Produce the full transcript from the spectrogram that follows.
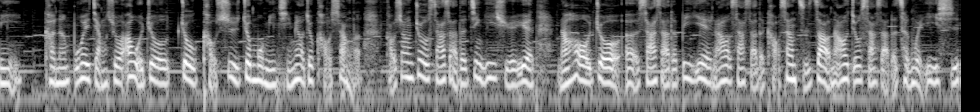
你可能不会讲说啊，我就就考试就莫名其妙就考上了，考上就傻傻的进医学院，然后就呃傻傻的毕业，然后傻傻的考上执照，然后就傻傻的成为医师，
